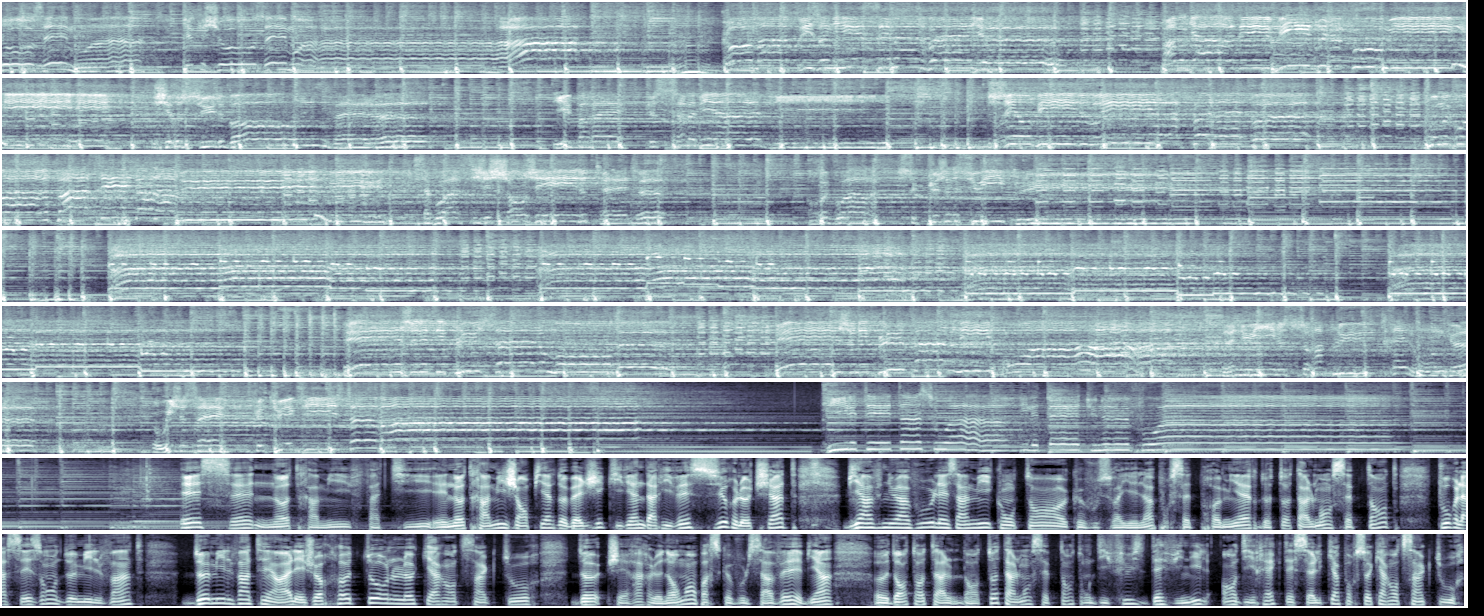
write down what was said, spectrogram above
chose et moi, quelque chose et moi. Comme un prisonnier s'émerveille à regarder vivre une fourmi. J'ai reçu de bonnes nouvelles. Il paraît que ça va bien notre ami Fatih et notre ami Jean-Pierre de Belgique qui viennent d'arriver sur le chat. Bienvenue à vous les amis, content que vous soyez là pour cette première de Totalement 70 pour la saison 2020. 2021. Allez, je retourne le 45 tours de Gérard Lenormand parce que vous le savez, eh bien, euh, dans, Total, dans Totalement 70, on diffuse des vinyles en direct et c'est le cas pour ce 45 tours.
